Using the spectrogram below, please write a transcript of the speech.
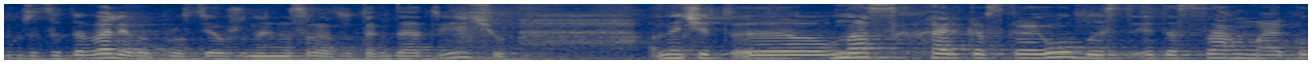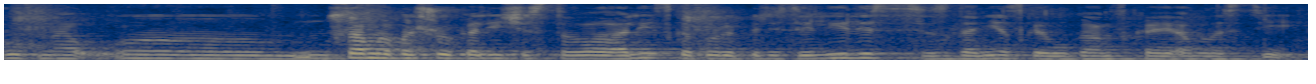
уже задавали вопрос, я уже, наверное, сразу тогда отвечу. Значит, э, у нас Харьковская область – это самое крупное, э, самое большое количество лиц, которые переселились с Донецкой и Луганской областей.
